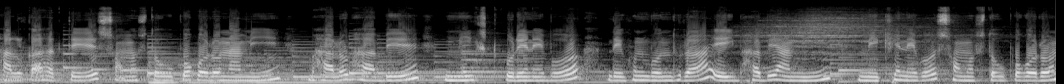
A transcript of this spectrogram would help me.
হালকা হাতে সমস্ত উপকরণ আমি ভালোভাবে মিক্সড করে নেব। দেখুন বন্ধুরা, এইভাবে আমি মেখে নেব সমস্ত উপকরণ।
